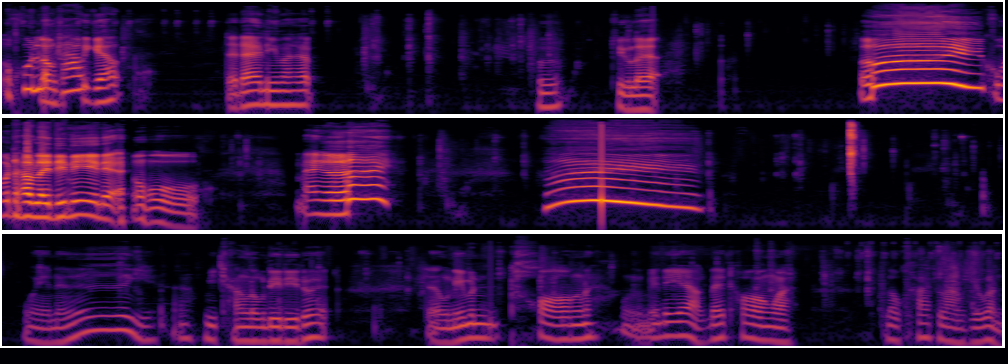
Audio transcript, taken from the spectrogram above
โอ้โหรองเท้าอีกแล้ว แต่ได้อนี้มาครับเออถึงเลยอะเอ้ย กูมาทำอะไรที่นี่เนี่ย โอ้โห แม่งเอ้ย เฮ้ยเวยเอ้ย มีทางลงดีๆด้วย แต่ตรงนี้มันทองนะมันไม่ได้อยากได้ทองว่ะ เราคาดลามคิวก่อน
